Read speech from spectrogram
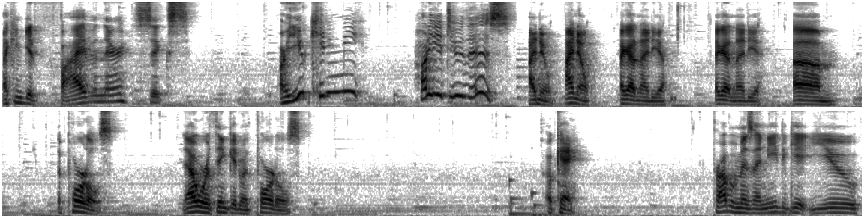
I can get five in there. Six. Are you kidding me? How do you do this? I know. I know. I got an idea. I got an idea. Um, the portals. Now we're thinking with portals. Okay. Problem is I need to get you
